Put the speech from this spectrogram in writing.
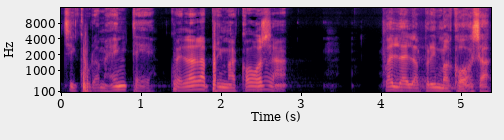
Sicuramente, quella è la prima cosa. Quella è la prima cosa.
